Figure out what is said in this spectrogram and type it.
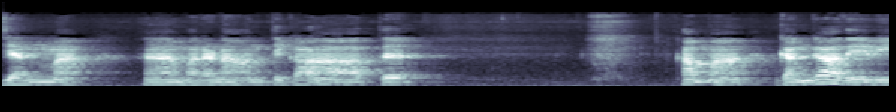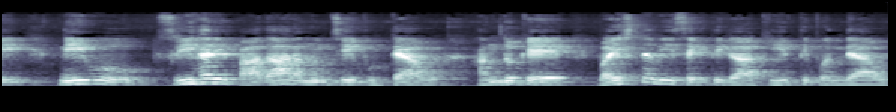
జన్మ మరణాంతికాత్. అమ్మ గంగాదేవి నీవు శ్రీహరి పాదాల నుంచి పుట్టావు. అందుకే వైష్ణవీ శక్తిగా కీర్తి పొందావు.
